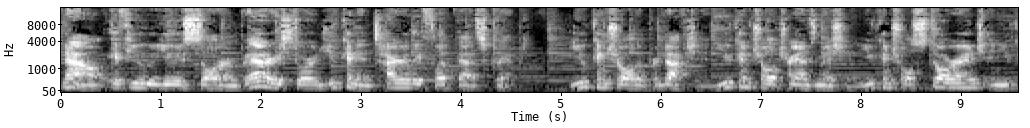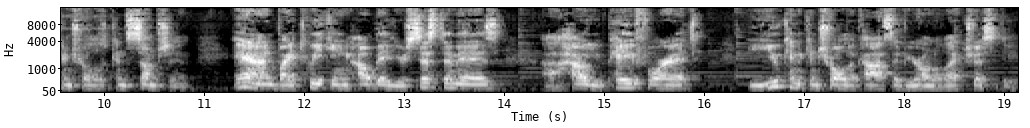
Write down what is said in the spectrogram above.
Now, if you use solar and battery storage, you can entirely flip that script. You control the production, you control transmission, you control storage, and you control consumption. And by tweaking how big your system is, uh, how you pay for it, you can control the cost of your own electricity.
